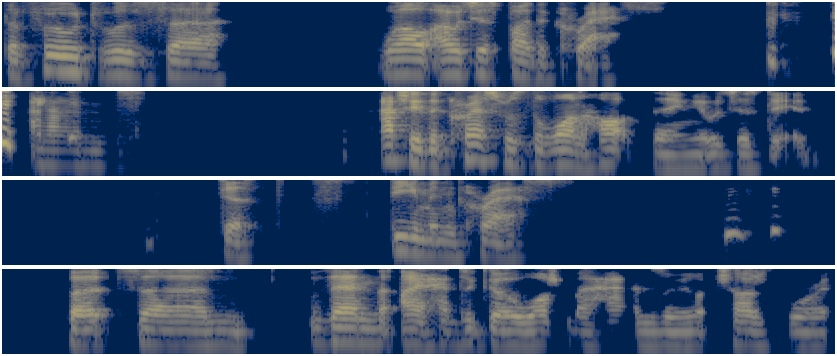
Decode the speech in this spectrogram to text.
The food was, uh well, I was just by the Cress, and actually, the Cress was the one hot thing, it was just it just steaming Cress. But, um, then I had to go wash my hands, and we got charged for it.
